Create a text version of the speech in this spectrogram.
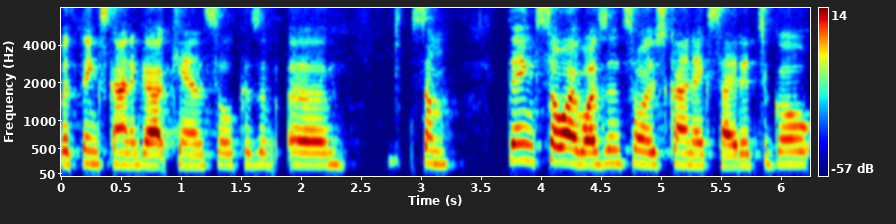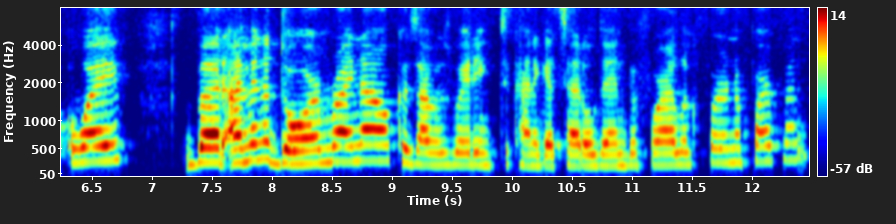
but things kind of got canceled because of uh, some things. So I wasn't, so I was kind of excited to go away but I'm in a dorm right now because I was waiting to kind of get settled in before I look for an apartment,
